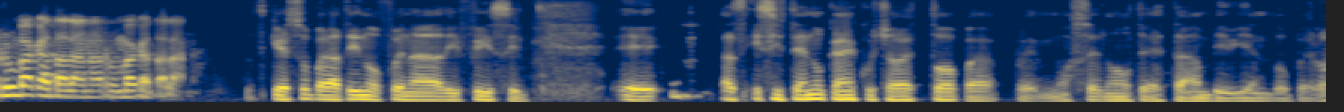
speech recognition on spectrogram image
Rumba catalana, rumba catalana. Que eso para ti no fue nada difícil. Eh, y si ustedes nunca han escuchado esto, pues no sé dónde ustedes estaban viviendo, pero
